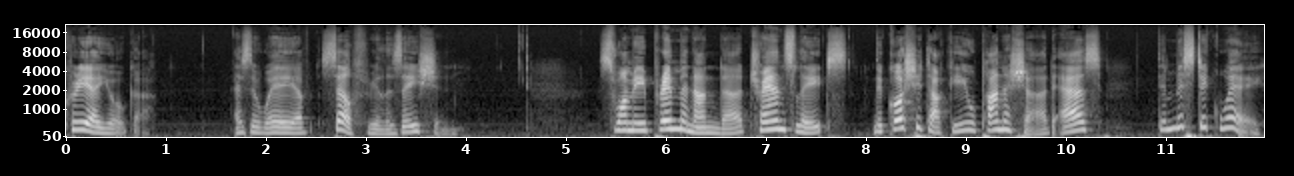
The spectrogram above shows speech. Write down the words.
Kriya Yoga as the way of self realization. Swami Premananda translates the Kaushitaki Upanishad as the mystic way.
